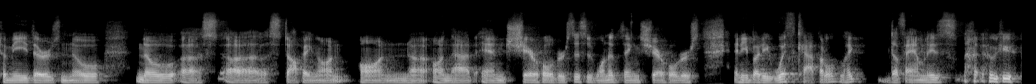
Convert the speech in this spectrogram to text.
To me, there's no no uh, uh, stopping on on uh, on that. And shareholders, this is one of the things. Shareholders, anybody with capital, like the families who you,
